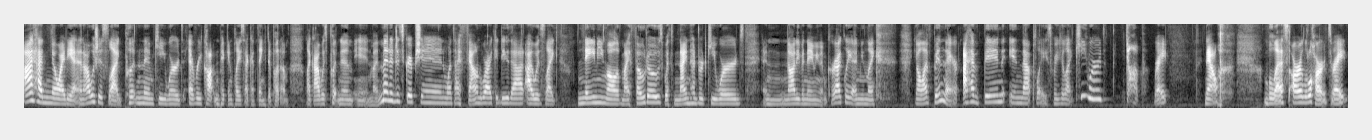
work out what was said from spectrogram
I had no idea. And I was just like putting them keywords every cotton picking place I could think to put them. Like I was putting them in my meta description. Once I found where I could do that, I was like naming all of my photos with 900 keywords and not even naming them correctly. I mean, like, y'all, I've been there. I have been in that place where you're like, keywords, dump, right? Now, bless our little hearts, right?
